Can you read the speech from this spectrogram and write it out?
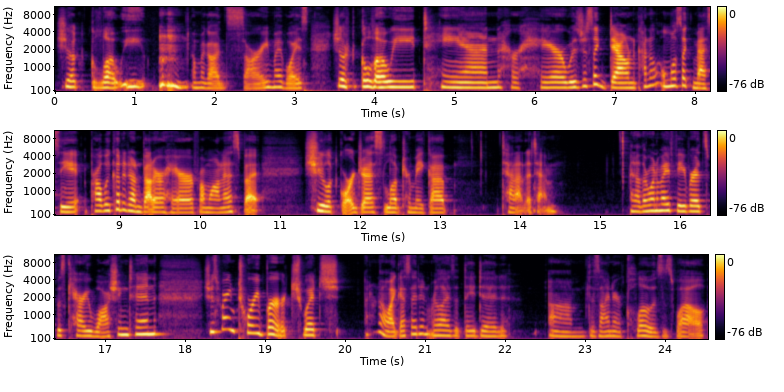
She looked glowy. oh my God, sorry, my voice. She looked glowy, tan. Her hair was just like down, kind of almost like messy. Probably could have done better hair if I'm honest, but she looked gorgeous. Loved her makeup. 10 out of 10. Another one of my favorites was Kerry Washington. She was wearing Tory Burch, which I don't know. I guess I didn't realize that they did um, designer clothes as well.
